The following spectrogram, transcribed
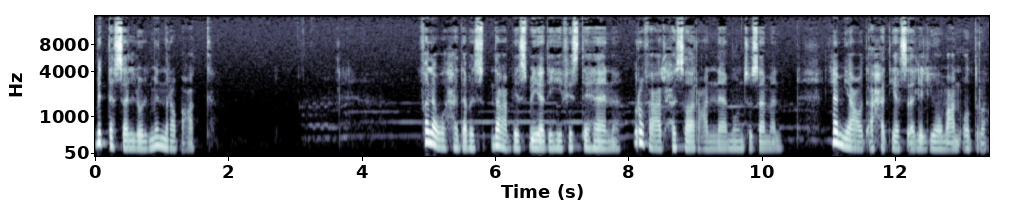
بالتسلل من ربعك. فلوح دعبس, دعبس بيده في استهانة رفع الحصار عنا منذ زمن. لم يعد أحد يسأل اليوم عن أدرة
